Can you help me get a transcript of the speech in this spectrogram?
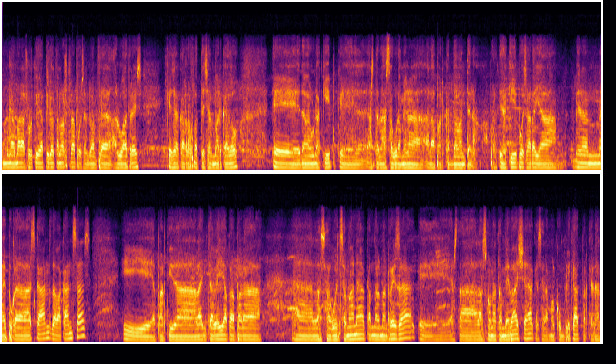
amb una mala sortida de pilota nostra doncs ens van fer l'1-3 que és el que reflecteix el marcador eh, davant un equip que estarà segurament a, a la part capdavantera. A partir d'aquí doncs ara ja venen una època de descans, de vacances i a partir de l'any que ve ja preparar eh, la següent setmana al camp del Manresa, que està a la zona també baixa, que serà molt complicat perquè ara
